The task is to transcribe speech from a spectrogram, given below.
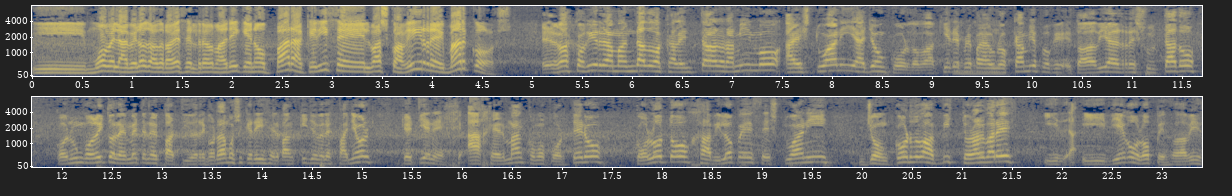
y mueve la pelota otra vez el Real Madrid que no para. ¿Qué dice el Vasco Aguirre, Marcos? el Vasco Aguirre ha mandado a calentar ahora mismo a Estuani y a John Córdoba. Quiere preparar unos cambios porque todavía el resultado con un golito le mete en el partido. Recordamos si queréis el banquillo del español que tiene a Germán como portero, Coloto, Javi López, Estuani, John Córdoba, Víctor Álvarez y, y Diego López o David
